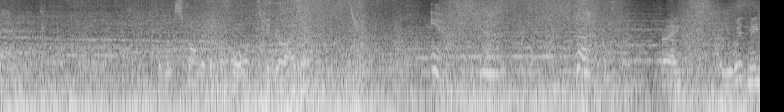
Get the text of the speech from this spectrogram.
buried. It looks stronger than before. Keep your eyes open. Frey, are you with me?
